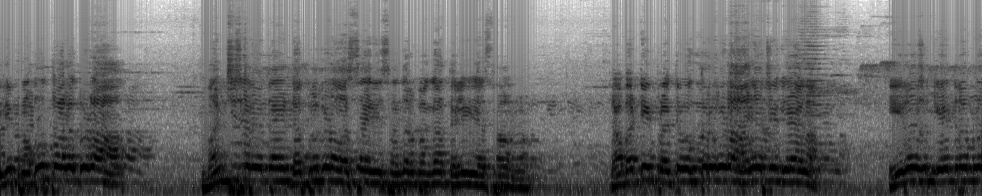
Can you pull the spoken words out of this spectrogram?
ఇది ప్రభుత్వాలకు కూడా మంచి జరుగుతాయి డబ్బులు కూడా వస్తాయని ఈ సందర్భంగా తెలియజేస్తా ఉన్నాం. కాబట్టి ప్రతి ఒక్కరు కూడా ఆలోచన చేయాల? ఈరోజు కేంద్రంలో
